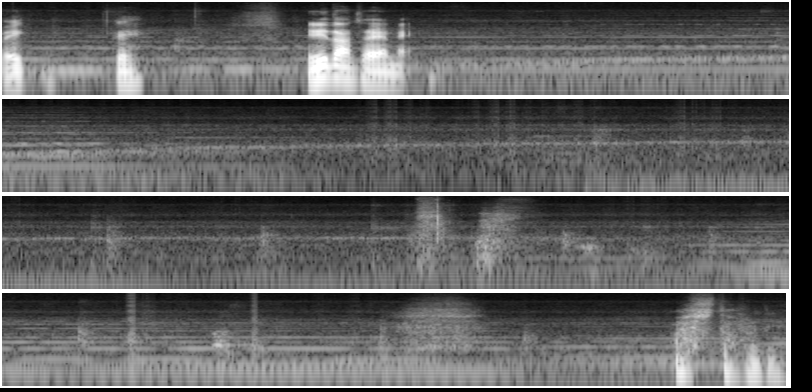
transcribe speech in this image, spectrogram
Baik. Oke. Ini tangan saya, Nek. Astagfirullah.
